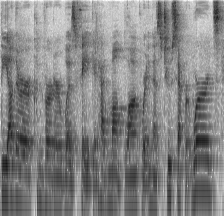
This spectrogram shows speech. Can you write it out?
the other converter was fake. It had Mont Blanc written as two separate words.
